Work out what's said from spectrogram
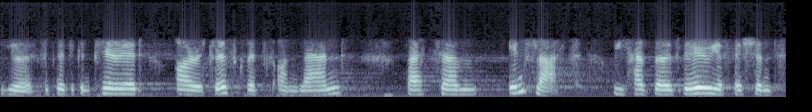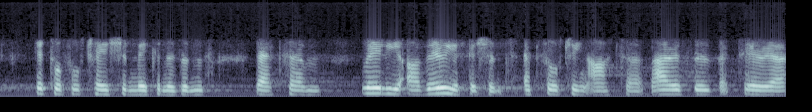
you know, significant period are at risk. That's on land. But um, in flight, we have those very efficient HEPA filtration mechanisms that um, really are very efficient at filtering out uh, viruses, bacteria,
